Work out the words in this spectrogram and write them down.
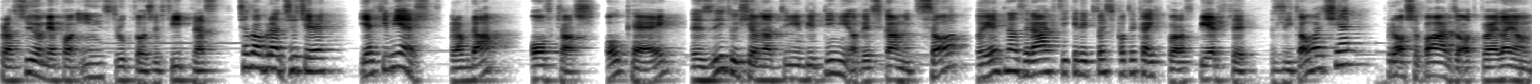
pracują jako instruktorzy fitness. Trzeba brać życie jakim jest, prawda? Owczarz. Okej. Zlituj się nad tymi biednymi owieczkami. Co? To jedna z reakcji, kiedy ktoś spotyka ich po raz pierwszy. Zlitować się? Proszę bardzo, odpowiadają,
